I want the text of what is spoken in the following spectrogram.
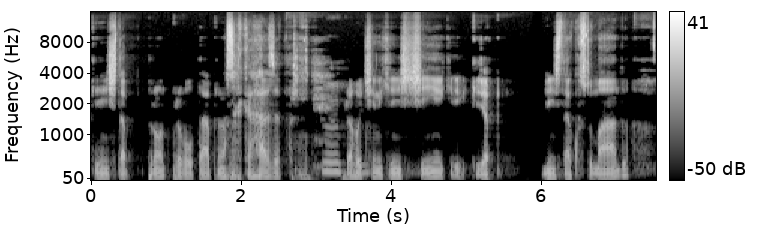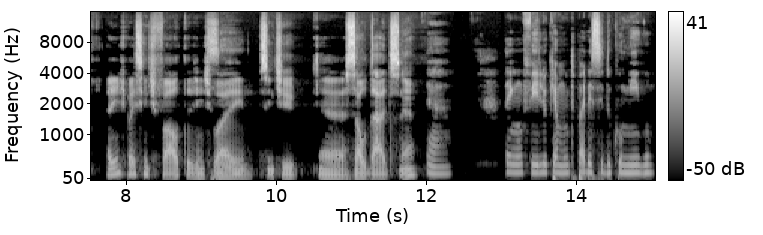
que a gente tá pronto para voltar para nossa casa, Uhum. para a rotina que a gente tinha, que, que já a gente está acostumado, a gente vai sentir falta, a gente Sim. vai sentir é, saudades, né? É. Tem um filho que é muito parecido comigo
